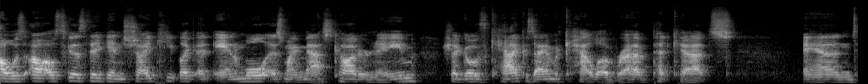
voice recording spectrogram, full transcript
I was I was just thinking, should I keep like an animal as my mascot or name? Should I go with cat because I am a cat lover. I have pet cats, and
